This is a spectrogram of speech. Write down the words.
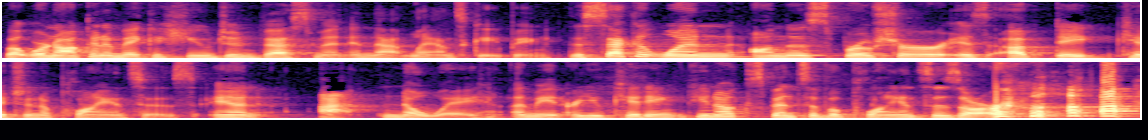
but we're not gonna make a huge investment in that landscaping. The second one on this brochure is update kitchen appliances. And Ah, no way. I mean, are you kidding? Do you know how expensive appliances are?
